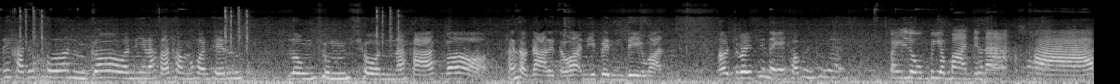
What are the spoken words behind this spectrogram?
สดีค่ะทุกคนก็วันนี้นะคะทำคอนเทนต์ลงชุมชนนะคะ ก็ทั้งสัปดาห์เลยแต่ว่าอันนี้เป็นเดย์วัน เราจะไปที่ไหนกันครับเพื่อนไปโรงพยาบาลจะนะครับ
